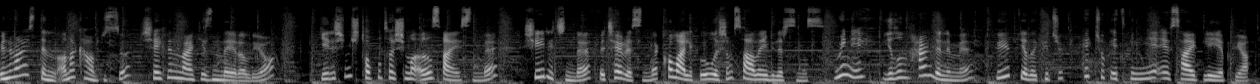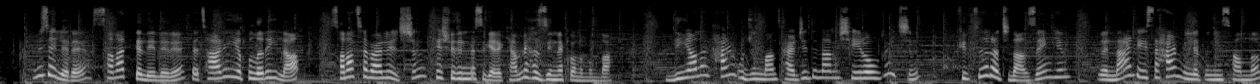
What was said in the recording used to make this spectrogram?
Üniversitenin ana kampüsü şehrin merkezinde yer alıyor. Gelişmiş toplu taşıma ağı sayesinde şehir içinde ve çevresinde kolaylıkla ulaşım sağlayabilirsiniz. Münih, yılın her dönemi büyük ya da küçük pek çok etkinliğe ev sahipliği yapıyor. Müzeleri, sanat galerileri ve tarihi yapılarıyla sanatseverler için keşfedilmesi gereken bir hazine konumunda. Dünyanın her ucundan tercih edilen bir şehir olduğu için kültürel açıdan zengin ve neredeyse her milletten insanla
